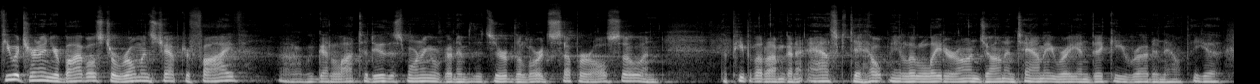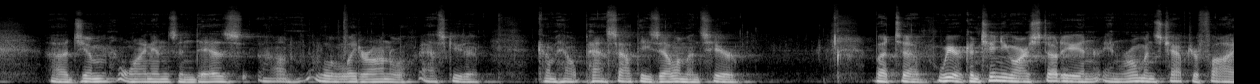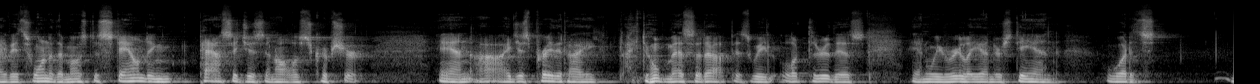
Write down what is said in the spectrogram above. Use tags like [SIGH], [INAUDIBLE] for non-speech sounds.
If you would turn in your Bibles to Romans chapter 5, uh, we've got a lot to do this morning. We're going to observe the Lord's Supper also, and the people that I'm going to ask to help me a little later on John and Tammy, Ray and Vicky, Rudd and Althea, uh, Jim Winans and Dez. Um, a little later on, we'll ask you to come help pass out these elements here. But uh, we are continuing our study in, in Romans chapter 5. It's one of the most astounding passages in all of Scripture. And I just pray that I, I don't mess it up as we look through this and we really understand what it's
